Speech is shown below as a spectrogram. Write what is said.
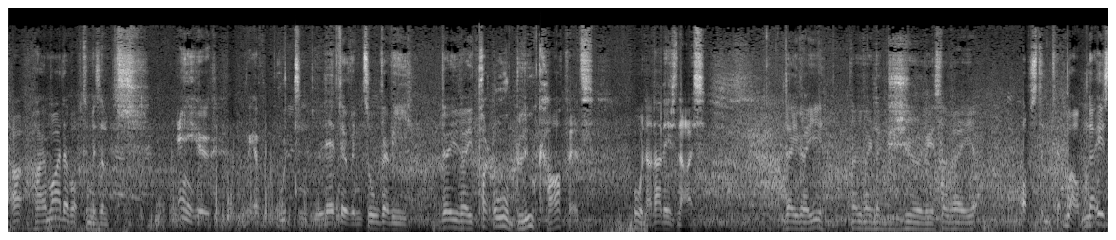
I, I might have optimism. Anywho, we have wood and leather, and it's all very, very, very all blue carpet. Oh, now that is nice. Very, very, very, very luxurious, very ostentatious. Well, no, it's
